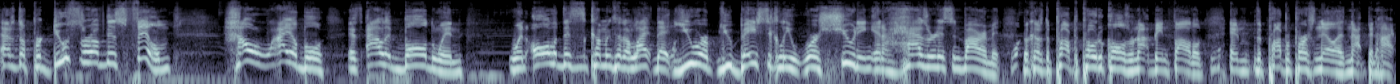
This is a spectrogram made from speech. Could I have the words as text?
as the producer of this film, how liable is Alec Baldwin when all of this is coming to the light that you were you basically were shooting in a hazardous environment because the proper protocols were not being followed and the proper personnel has not been hired.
